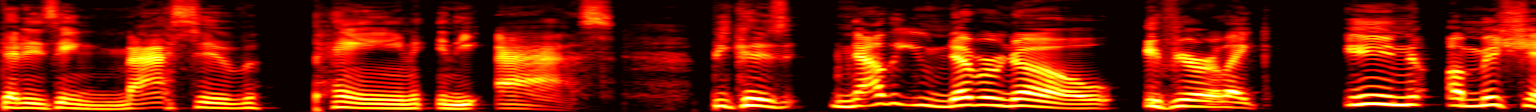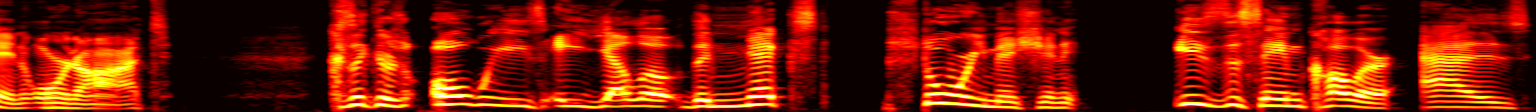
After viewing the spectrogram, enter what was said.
that is a massive pain in the ass. Because now that you never know if you're like in a mission or not, because like there's always a yellow, the next story mission is the same color as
